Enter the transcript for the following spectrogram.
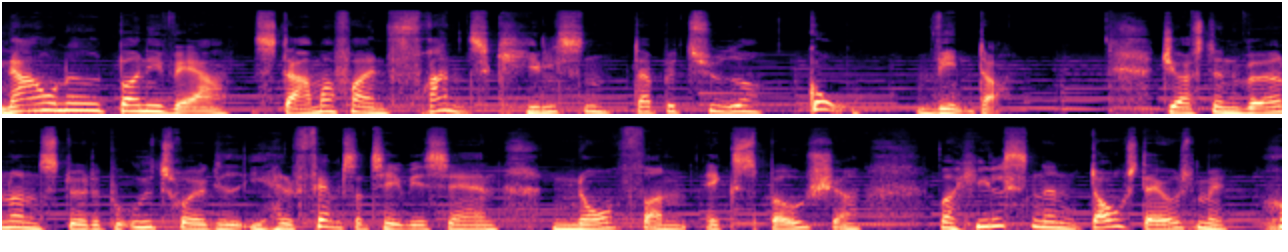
Navnet Bon Iver stammer fra en fransk hilsen, der betyder god vinter. Justin Vernon støttede på udtrykket i 90'er tv-serien Northern Exposure, hvor hilsenen dog staves med H,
